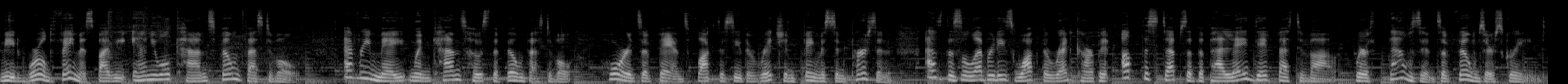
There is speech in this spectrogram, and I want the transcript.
made world famous by the annual Cannes Film Festival. Every May, when Cannes hosts the film festival, hordes of fans flock to see the rich and famous in person as the celebrities walk the red carpet up the steps of the Palais des Festivals, where thousands of films are screened.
